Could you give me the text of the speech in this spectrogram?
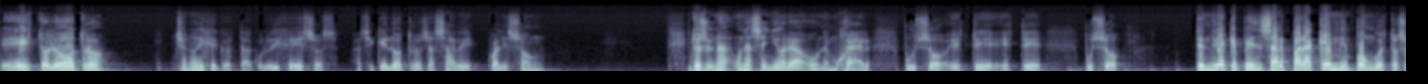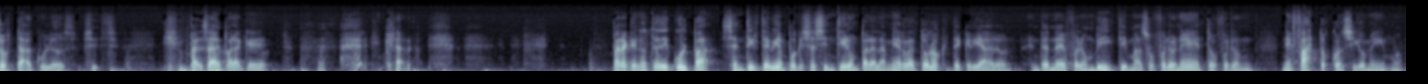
esto, lo otro. Yo no dije qué obstáculo, dije esos. Así que el otro ya sabe cuáles son. Entonces una, una señora o una mujer puso, este, este, puso, tendría que pensar para qué me pongo estos obstáculos. ¿Sabes para qué? claro. Para que no te dé culpa sentirte bien porque se sintieron para la mierda todos los que te criaron. ¿Entendés? Fueron víctimas o fueron estos, fueron nefastos consigo mismos.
